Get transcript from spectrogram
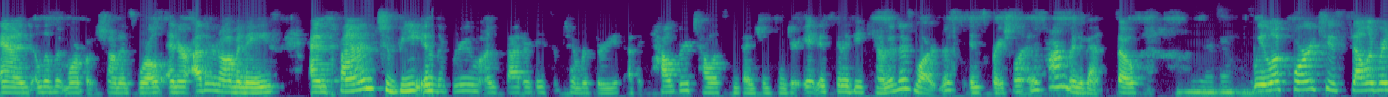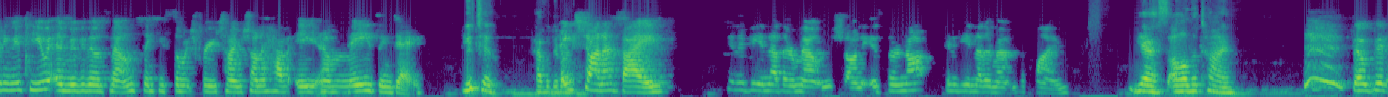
and a little bit more about Shawna's world and her other nominees and plan to be in the room on Saturday, September 30th at the Calgary TELUS Convention Center. It is going to be Canada's largest inspirational and empowerment event. So we look forward to celebrating with you and moving those mountains. Thank you so much for your time, Shawna. Have a, an amazing day. You too. Have a good Thanks, one. Shawna. Bye. Going to be another mountain, Shawna. Is there not going to be another mountain to climb? Yes, all the time. so good.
